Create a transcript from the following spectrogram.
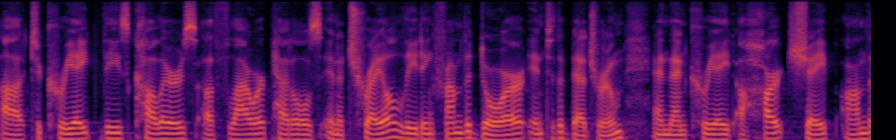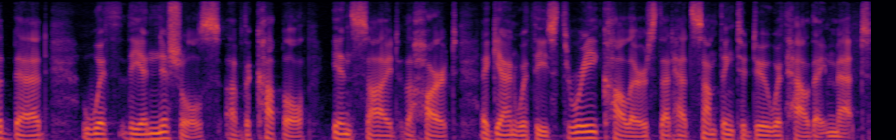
uh, to create these colors of flower petals in a trail leading from the door into the bedroom, and then create a heart shape on the bed with the initials of the couple inside the heart. Again, with these three colors that had something to do with how they met.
